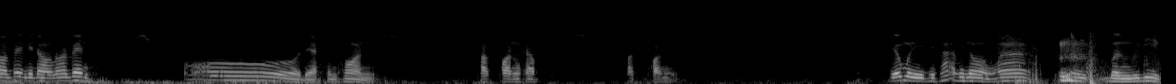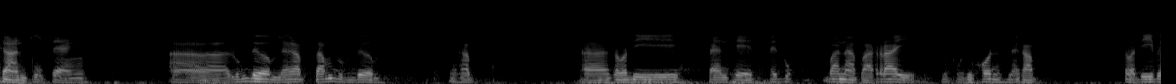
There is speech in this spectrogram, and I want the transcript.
อนเป็นพี่น้องนอนเป็นโอ้แดดมันร้อน พักผ่อนครับ พักผ่อน เดี๋ยวมือนี้สิพาพี่น้องมาเบิ่งวิธีการปลูกแตงอ่าหลุมเดิมนะครับ ซ้ำหลุมเดิมนะครับสวัสดีแฟนเพจ Facebook บ้านนาป่าไร่ทุกผู้ทุกคนนะครับ สวัสดีไป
